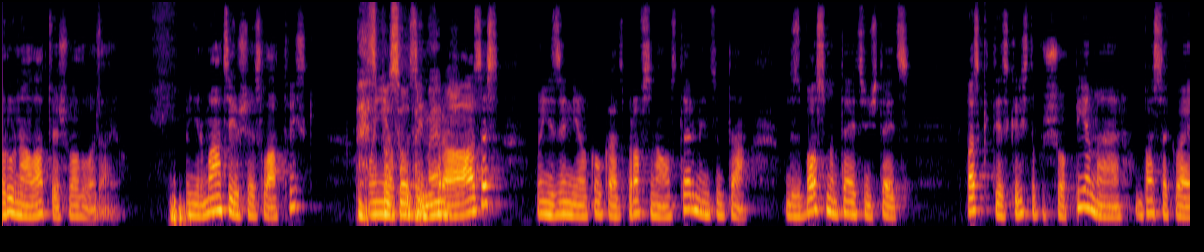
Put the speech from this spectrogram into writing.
runā latviešu valodā. Jau. Viņi ir mācījušies latviešu, viņi jau zina frāzes. Viņi zina jau kaut kādus profesionālus terminus un tā. Un tas boss man teica, viņš teica, paskaties, Kristap, uz šo piemēru un pasaka, vai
